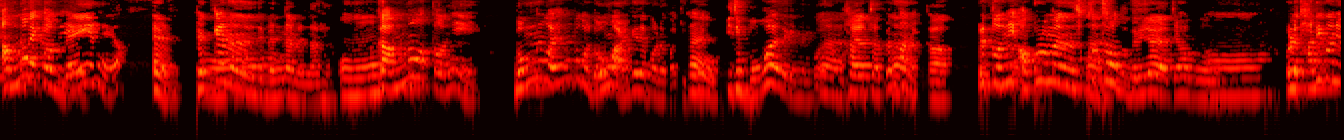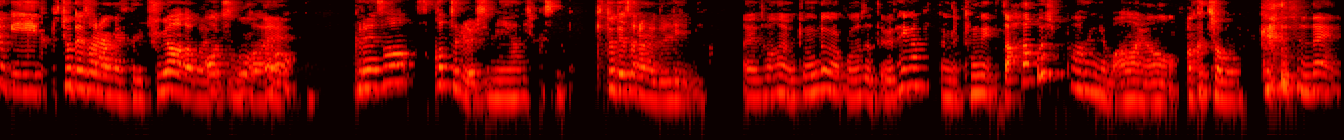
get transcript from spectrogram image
안 먹었더니 매일 해요? 네, 100개는 어. 이제 맨날 맨날 해요. 어. 그러니까 안 먹었더니 먹는 거의 행복을 너무 알게 돼버려가지고 네. 이제 먹어야 되겠는 거예요. 네. 다이어트가 끝나니까. 그랬더니 아 그러면 스쿼트라도 늘려야지 하고 어, 원래 다리 근육이 그 기초 대사량에서 되게 중요하다고 어, 해가지고 진짜요? 네. 그래서 스쿼트를 열심히 하기 시작했습니다. 기초 대사량을 늘리기 위해. 아니, 저는 동동을 보면서 늘 생각했던 게 동동이 진짜 하고 싶어 하는 게 많아요. 아 그쵸. 근데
